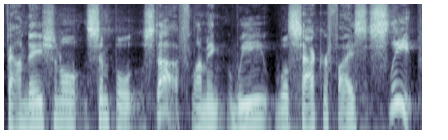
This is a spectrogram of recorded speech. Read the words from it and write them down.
foundational, simple stuff. I mean, we will sacrifice sleep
